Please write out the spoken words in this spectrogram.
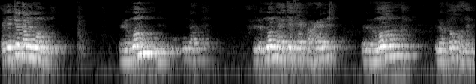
Elle était dans le monde. Le monde, le monde a été fait par elle, et le monde le prend en elle.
